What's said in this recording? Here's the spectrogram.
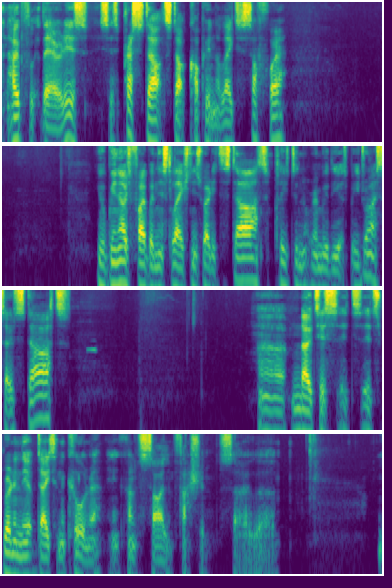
and hopefully there it is. It says press start, start copying the latest software. You'll be notified when the installation is ready to start. Please do not remove the USB drive. So start. Uh, notice it's it's running the update in the corner in a kind of silent fashion. So uh,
